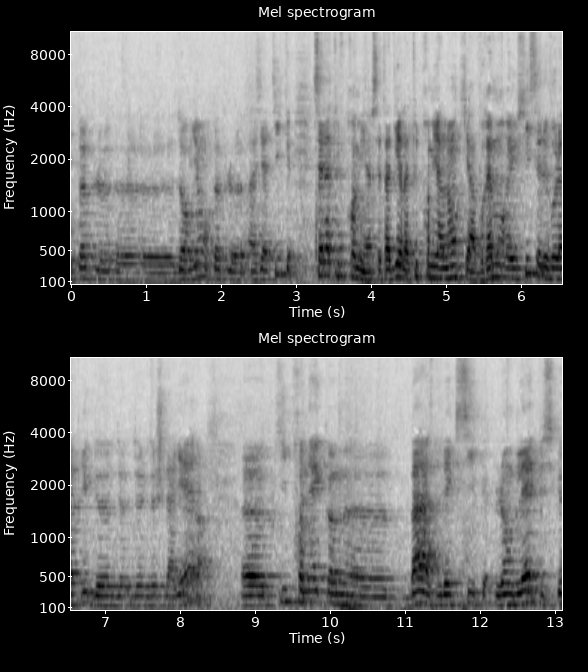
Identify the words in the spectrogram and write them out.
au peuple d'Orient, au peuple asiatique, c'est la toute première. C'est-à-dire la toute première langue qui a vraiment réussi, c'est le Volapük de, de, Schleyer, qui prenait comme base du lexique l'anglais, puisque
